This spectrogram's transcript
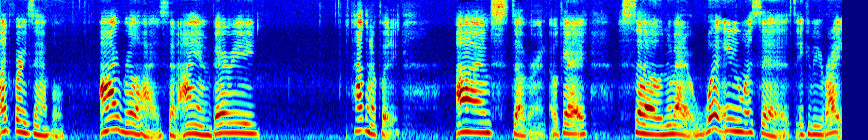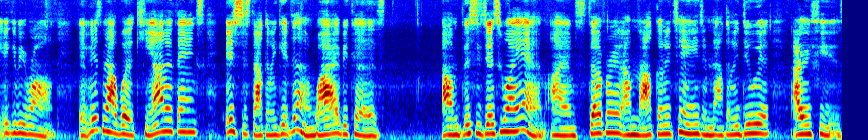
Like, for example, I realize that I am very, how can I put it? I'm stubborn, okay? So no matter what anyone says, it could be right, it could be wrong. If it's not what Keana thinks, it's just not going to get done. Why? Because um, this is just who I am. I am stubborn. I'm not going to change. I'm not going to do it. I refuse.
